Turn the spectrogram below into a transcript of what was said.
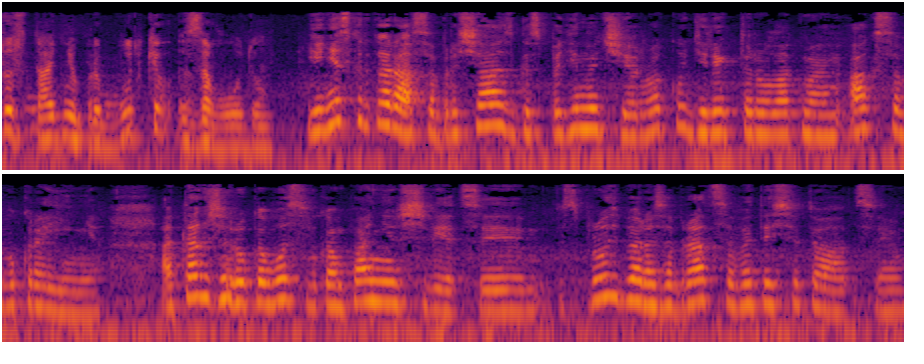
достатньо прибутків заводу. Я несколько раз обращалась к господину Черваку, директору Латман Акса в Украине, а также руководству компании в Швеции с просьбой разобраться в этой ситуации.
